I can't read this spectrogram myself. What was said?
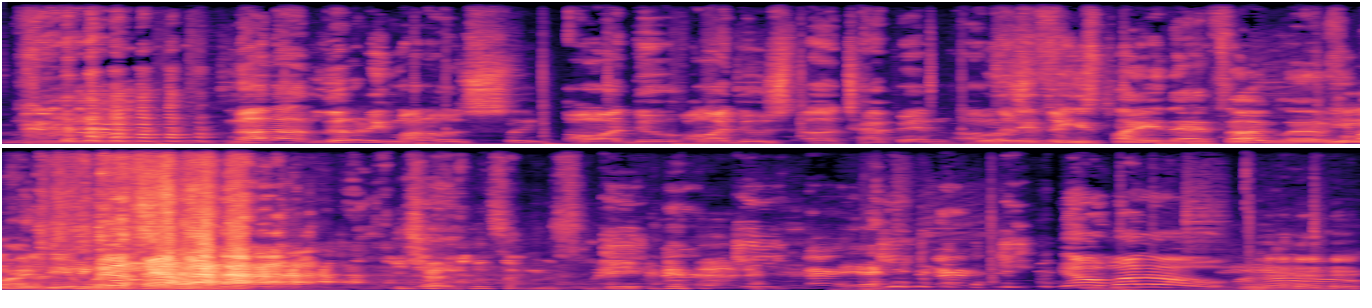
No, no, literally, mono is sleep. All I do, all I do is uh, tap in. Um, Well, if thing- he's playing that thug love, he might be awake. You trying to put someone to sleep? Yo, mono. Mono.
